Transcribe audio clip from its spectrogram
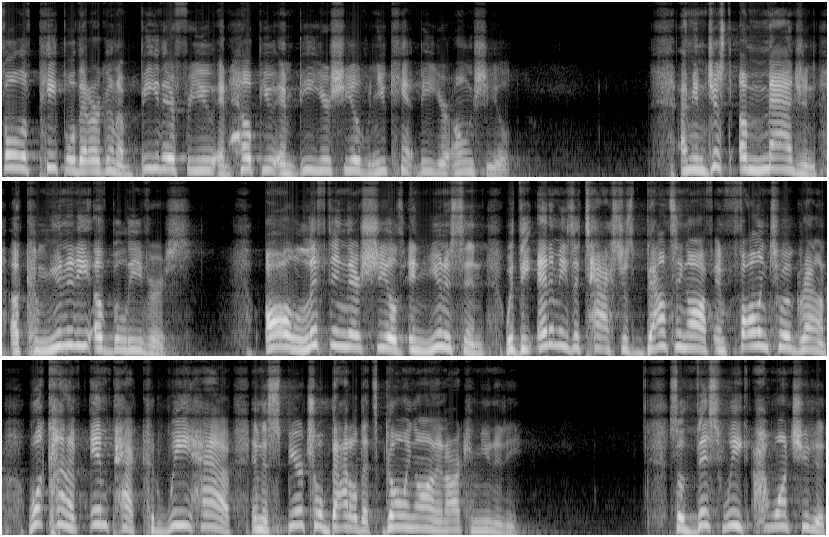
full of people that are going to be there for you and help you and be your shield when you can't be your own shield. I mean, just imagine a community of believers all lifting their shields in unison with the enemy's attacks just bouncing off and falling to a ground. What kind of impact could we have in the spiritual battle that's going on in our community? So, this week, I want you to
